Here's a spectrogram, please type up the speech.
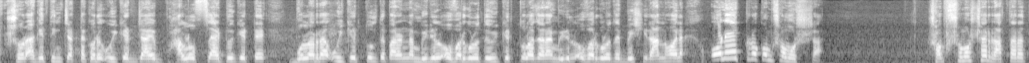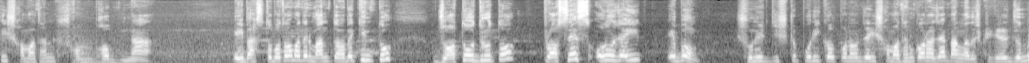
একশোর আগে তিন চারটা করে উইকেট যায়, ভালো ফ্ল্যাট উইকেটে বোলাররা উইকেট তুলতে পারেন না মিডল ওভারগুলোতে উইকেট তোলা যায় না মিডল ওভারগুলোতে বেশি রান হয় না, অনেক রকম সমস্যা। সব সমস্যার রাতারাতি সমাধান সম্ভব না। এই বাস্তবতাও আমাদের মানতে হবে, কিন্তু যত দ্রুত প্রসেস অনুযায়ী এবং সুনির্দিষ্ট পরিকল্পনা অনুযায়ী সমাধান করা যায় বাংলাদেশ ক্রিকেটের জন্য,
